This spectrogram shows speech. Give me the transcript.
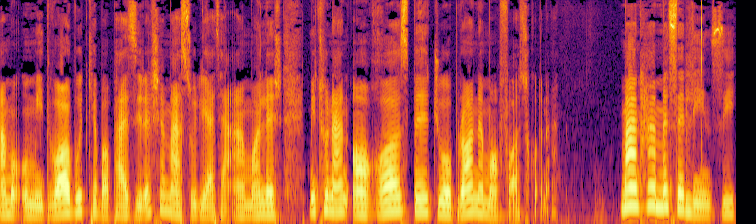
اما امیدوار بود که با پذیرش مسئولیت اعمالش می‌تونن آغاز به جبران مافات کنن من هم مثل لینزی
